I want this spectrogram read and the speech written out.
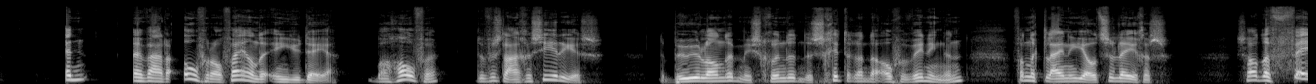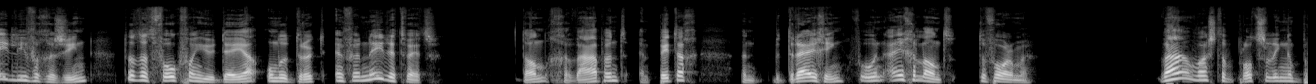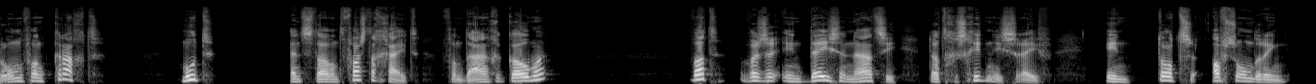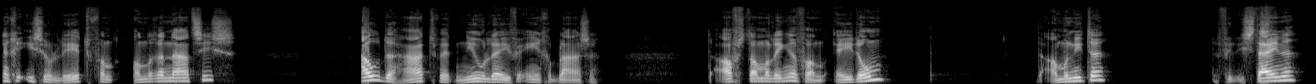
En er waren overal vijanden in Judea, behalve de verslagen Syriërs. De buurlanden misgunden de schitterende overwinningen van de kleine Joodse legers. Ze hadden veel liever gezien dat het volk van Judea onderdrukt en vernederd werd, dan gewapend en pittig een bedreiging voor hun eigen land te vormen. Waar was de plotselinge bron van kracht, moed en standvastigheid vandaan gekomen? Wat was er in deze natie dat geschiedenis schreef in trotse afzondering en geïsoleerd van andere naties? Oude haat werd nieuw leven ingeblazen. De afstammelingen van Edom, de Ammonieten, de Filistijnen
